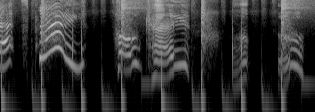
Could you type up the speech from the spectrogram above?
Let's play. Okay. What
